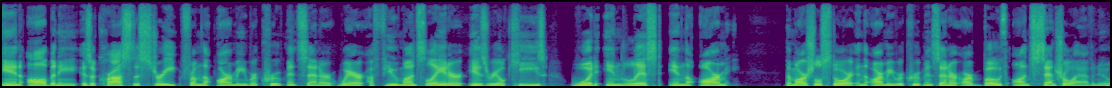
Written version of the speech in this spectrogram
in Albany is across the street from the Army Recruitment Center, where a few months later, Israel Keys would enlist in the Army. The Marshall store and the Army Recruitment Center are both on Central Avenue,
